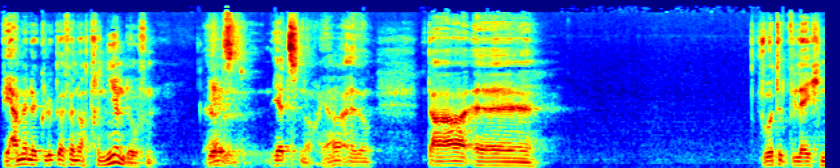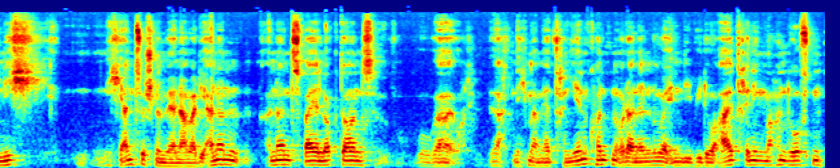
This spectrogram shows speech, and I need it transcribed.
Wir haben ja das Glück, dass wir noch trainieren dürfen. Jetzt? Ja, jetzt noch, ja. Also da äh, wird es vielleicht nicht, nicht ganz so schlimm werden, aber die anderen, anderen zwei Lockdowns, wo wir auch, wie gesagt, nicht mal mehr trainieren konnten oder dann nur Individualtraining machen durften,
